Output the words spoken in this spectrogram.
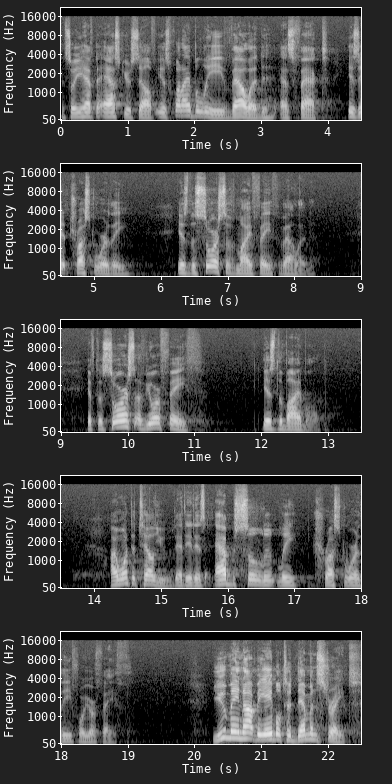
And so you have to ask yourself is what I believe valid as fact? Is it trustworthy? Is the source of my faith valid? If the source of your faith is the Bible, I want to tell you that it is absolutely trustworthy for your faith. You may not be able to demonstrate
